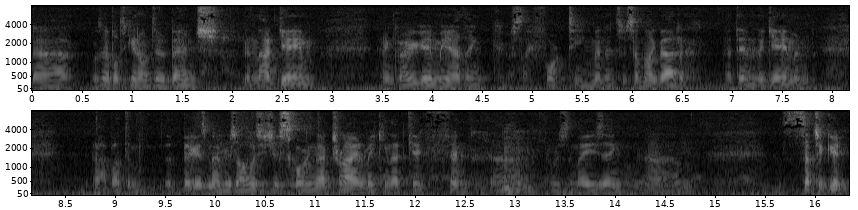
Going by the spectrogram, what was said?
then uh, was able to get onto a bench in that game, and Gregor gave me I think it was like 14 minutes or something like that at the end of the game, and uh, but the, the biggest memory is always just scoring that try and making that kick for Finn. Um, Mhm. It was amazing. Um, such a good.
